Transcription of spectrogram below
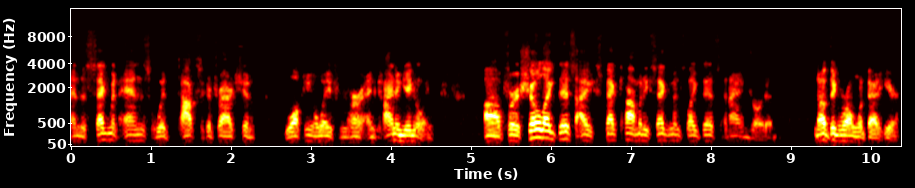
and the segment ends with Toxic Attraction walking away from her and kind of giggling. Uh, for a show like this, I expect comedy segments like this, and I enjoyed it. Nothing wrong with that here.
